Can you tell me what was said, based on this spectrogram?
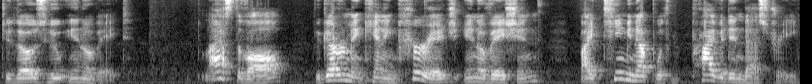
to those who innovate. Last of all, the government can encourage innovation by teaming up with private industry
